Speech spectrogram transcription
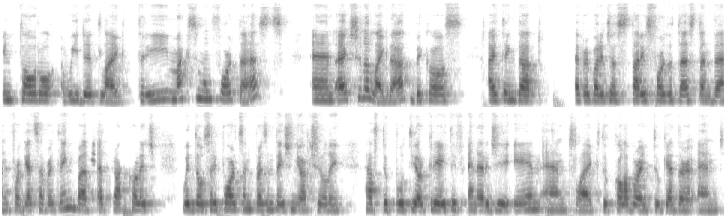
in total, we did like three, maximum four tests. And I actually like that because I think that everybody just studies for the test and then forgets everything. But at Prague College, with those reports and presentation, you actually have to put your creative energy in and like to collaborate together and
